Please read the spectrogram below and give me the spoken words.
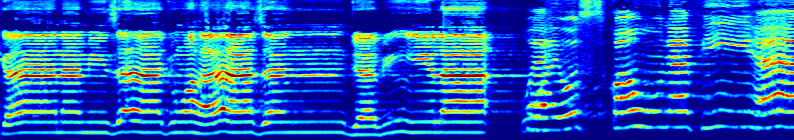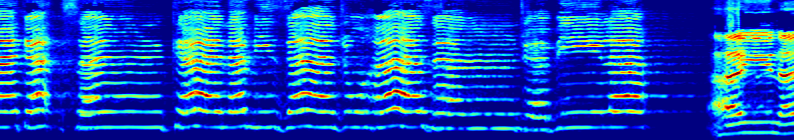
كان مزاجها زنجبيلا. ويسقون فيها كأسا كان مزاجها زنجبيلا. عينا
